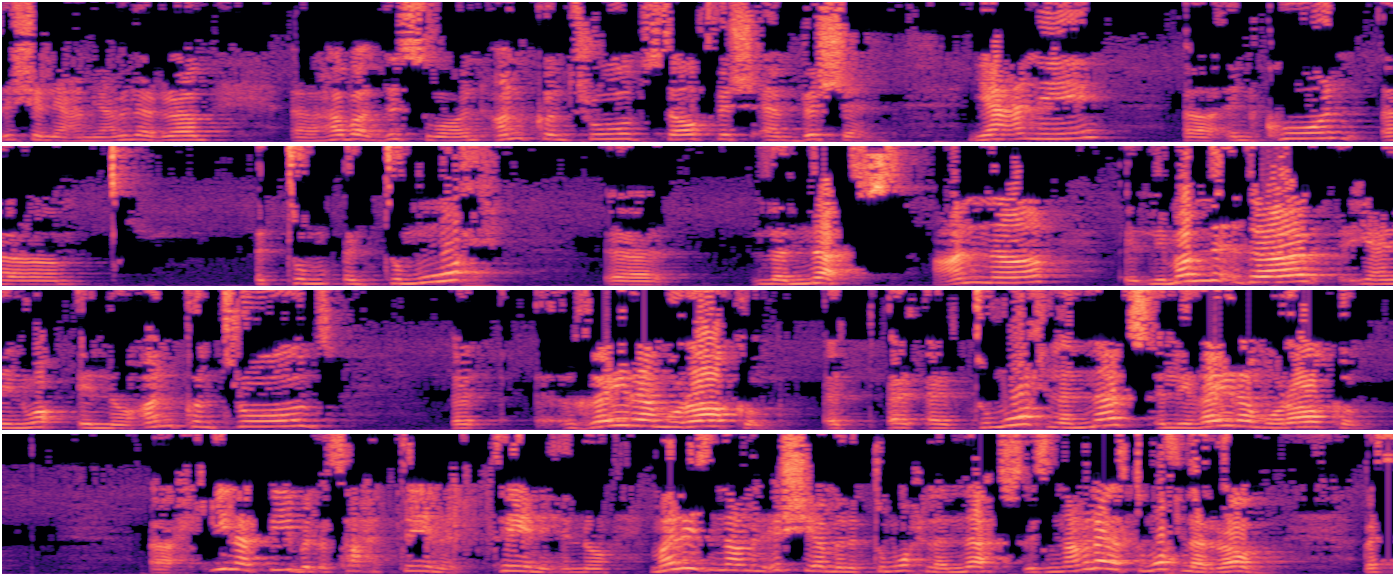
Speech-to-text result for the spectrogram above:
الأشياء اللي عم يعملها الرب. Uh, how about this one? Uncontrolled selfish ambition. يعني uh, نكون uh, الطموح للنفس. عنا اللي ما بنقدر يعني إنه uncontrolled uh, غير مراقب. الطموح للنفس اللي غير مراقب. uh, حكينا فيه بالإصحاح الثاني الثاني إنه ما لازم نعمل إشياء من الطموح للنفس لازم نعملها للطموح للرب. بس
